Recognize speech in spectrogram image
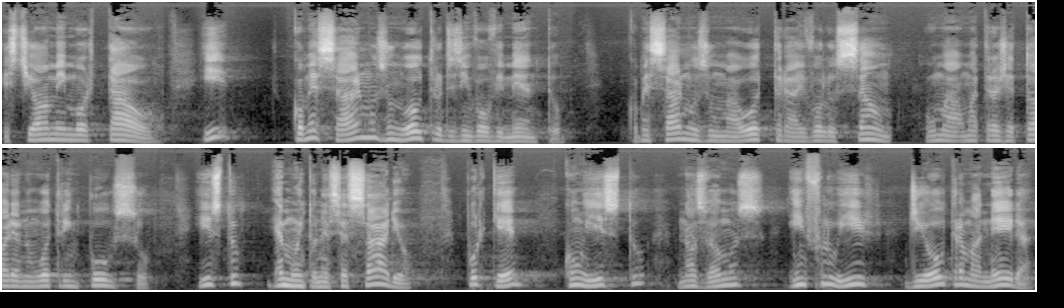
este homem mortal, e começarmos um outro desenvolvimento, começarmos uma outra evolução, uma, uma trajetória num outro impulso. Isto é muito necessário, porque com isto nós vamos influir de outra maneira,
